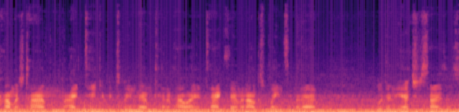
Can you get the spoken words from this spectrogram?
how much time I take in between them, kind of how I attack them, and I'll explain some of that within the exercises.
